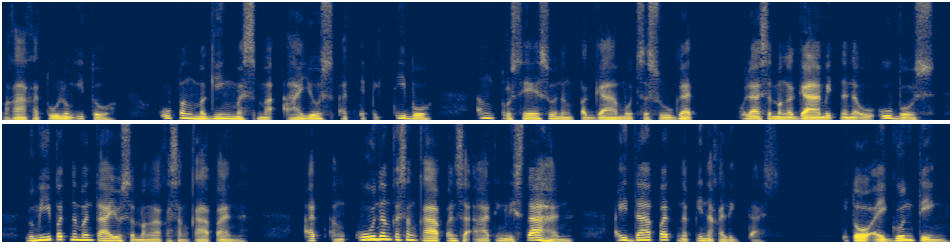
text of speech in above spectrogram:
Makakatulong ito upang maging mas maayos at epektibo ang proseso ng paggamot sa sugat. Mula sa mga gamit na nauubos, lumipat naman tayo sa mga kasangkapan. At ang unang kasangkapan sa ating listahan ay dapat na pinakaligtas. Ito ay gunting,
